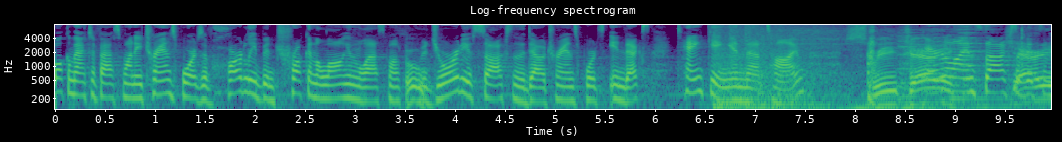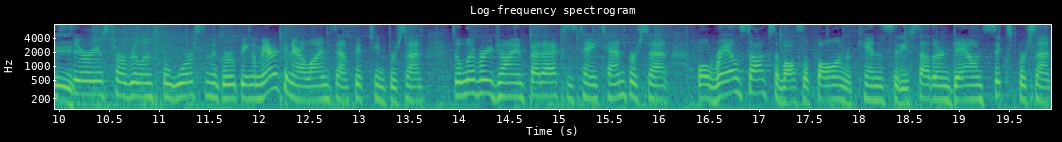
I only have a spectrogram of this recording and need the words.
Welcome back to Fast Money. Transports have hardly been trucking along in the last month. The majority of stocks in the Dow Transports Index tanking in that time. Sweet Jerry. Airline stocks have hit some serious turbulence, the worst in the grouping. American Airlines down 15%. Delivery giant FedEx is tanked 10%, while rail stocks have also fallen, with Kansas City Southern down 6%.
